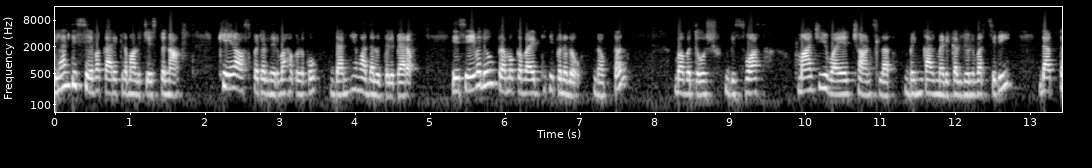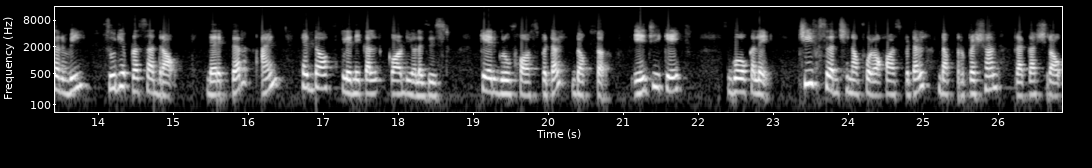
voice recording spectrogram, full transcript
ఇలాంటి సేవా కార్యక్రమాలు చేస్తున్న కేర్ హాస్పిటల్ నిర్వాహకులకు ధన్యవాదాలు తెలిపారు. ఈ సేవలు ప్రముఖ వైద్య నిపుణులు డాక్టర్ బబతోష్ బిశ్వాస్ మాజీ vice chancellor Bengal medical university doctor V Suryaprasad Rao director and head of clinical cardiologist Care group hospital doctor AGK Gokhale chief surgeon of hospital doctor Prashant Prakash Rao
